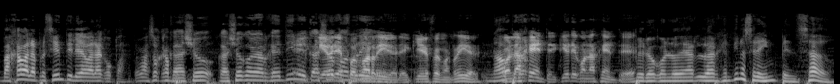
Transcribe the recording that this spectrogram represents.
bajaba la presidenta y le daba la copa. Tomás, sos campeón. Cayó, cayó con Argentino y El cayó con fue River. con River, el quiebre fue con River. No, con la gente, el quiebre con la gente, ¿eh? Pero con lo de los argentinos era impensado.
